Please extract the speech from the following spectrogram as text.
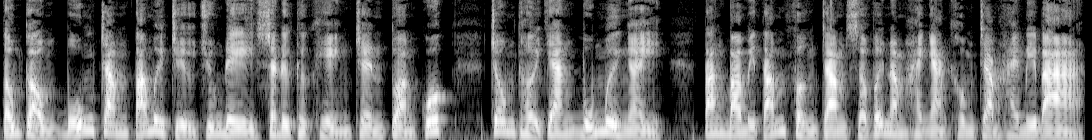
Tổng cộng 480 triệu chuyến đi sẽ được thực hiện trên toàn quốc trong thời gian 40 ngày, tăng 38% so với năm 2023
